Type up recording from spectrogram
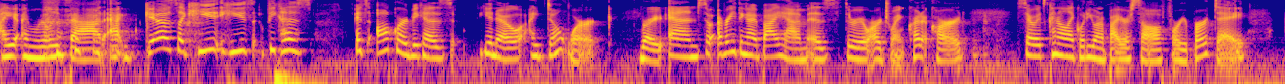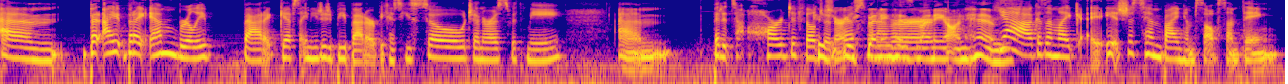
I, I'm really bad at gifts. Like he, he's because it's awkward because you know I don't work, Right. And so everything I buy him is through our joint credit card. So it's kind of like, what do you want to buy yourself for your birthday? Um, but I, but I am really bad at gifts. I needed to be better because he's so generous with me. Um, but it's hard to feel generous. you're spending his money on him. Yeah, because I'm like, it's just him buying himself something.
